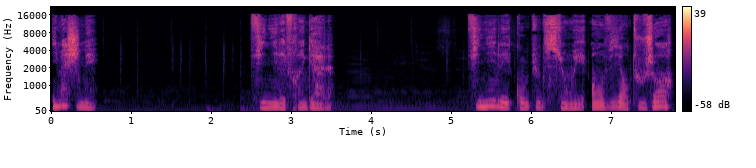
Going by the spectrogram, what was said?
Imaginez. Fini les fringales. Fini les compulsions et envies en tout genre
